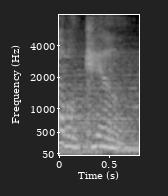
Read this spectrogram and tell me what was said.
Double kill.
